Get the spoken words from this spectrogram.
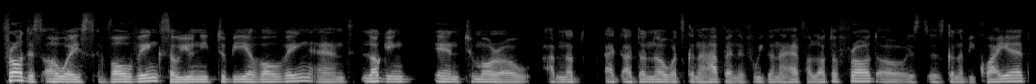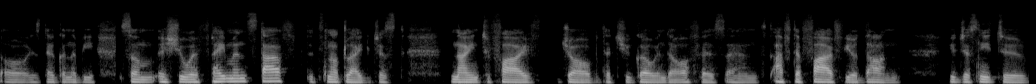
fraud is always evolving so you need to be evolving and logging in tomorrow i'm not i, I don't know what's going to happen if we're going to have a lot of fraud or is it's going to be quiet or is there going to be some issue with payment stuff. It's not like just 9 to 5 job that you go in the office and after 5 you're done. You just need to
